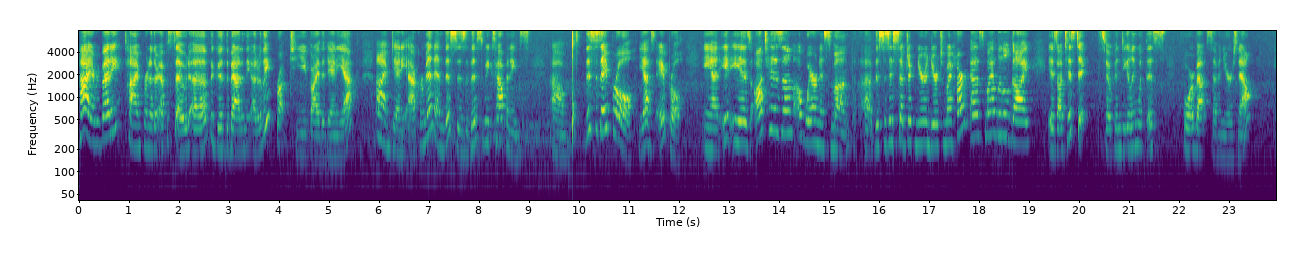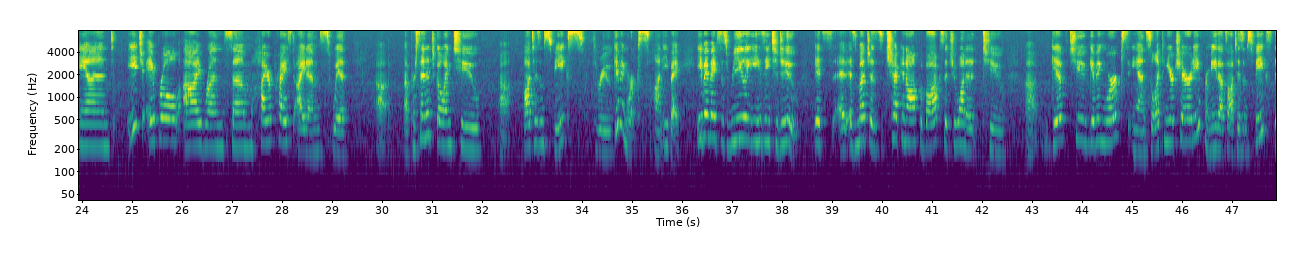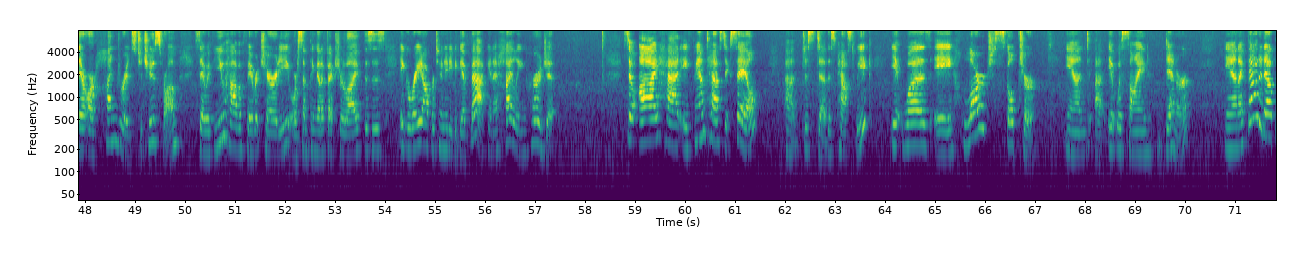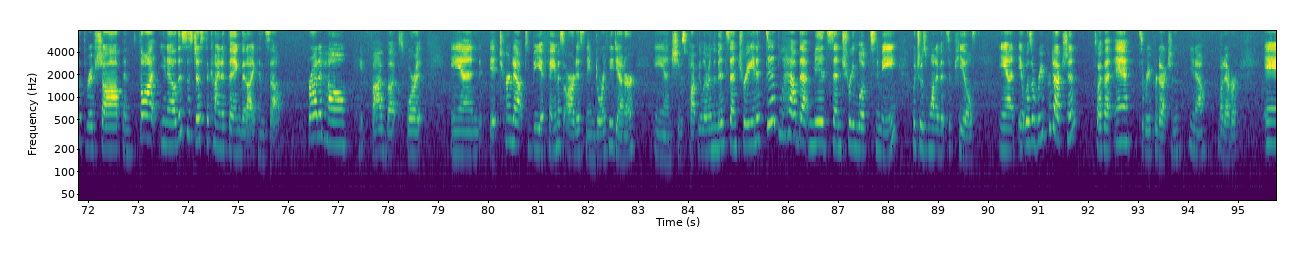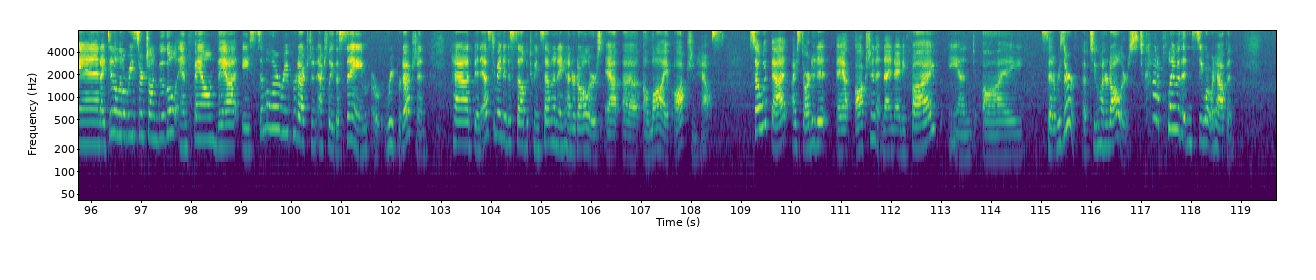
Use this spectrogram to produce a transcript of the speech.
Hi everybody, time for another episode of The Good, the Bad, and the Udderly, brought to you by the Danni app. I'm Danni Ackerman and this is this week's happenings. Um, this is April, yes, April, and it is Autism Awareness Month. Uh, this is a subject near and dear to my heart as my little guy is autistic. So I've been dealing with this for about seven years now. And each April I run some higher priced items with uh, a percentage going to uh, Autism Speaks through Giving Works on eBay. eBay makes this really easy to do. It's as much as checking off a box that you wanted to uh, give to Giving Works and selecting your charity. For me, that's Autism Speaks. There are hundreds to choose from. So if you have a favorite charity or something that affects your life, this is a great opportunity to give back and I highly encourage it. So I had a fantastic sale uh, just uh, this past week. It was a large sculpture and uh, it was signed Denner. And I found it at the thrift shop and thought, you know, this is just the kind of thing that I can sell. Brought it home, paid five bucks for it, and it turned out to be a famous artist named Dorothy Denner and she was popular in the mid-century and it did have that mid-century look to me which was one of its appeals. And it was a reproduction, so I thought, eh, it's a reproduction, you know, whatever. And I did a little research on Google and found that a similar reproduction, actually the same uh, reproduction, had been estimated to sell between seven and eight hundred dollars at a, a, live auction house. So with that, I started it at auction at $9.95 and I set a reserve of $200 to kind of play with it and see what would happen.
